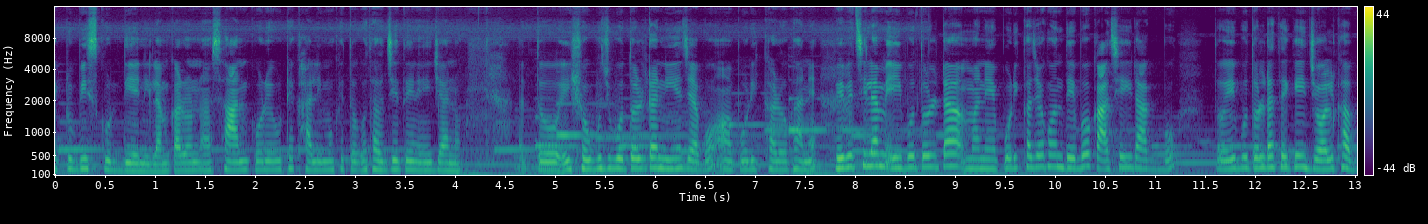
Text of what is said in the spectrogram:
একটু বিস্কুট দিয়ে নিলাম। কারণ স্নান করে উঠে খালি মুখে তো কোথাও যেতে নেই, জানো। তো এই সবুজ বোতলটা নিয়ে যাব পরীক্ষার ওখানে। ভেবেছিলাম এই বোতলটা মানে পরীক্ষা যখন দেব, কাছেই রাখব। তো এই বোতলটা থেকেই জল খাব।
